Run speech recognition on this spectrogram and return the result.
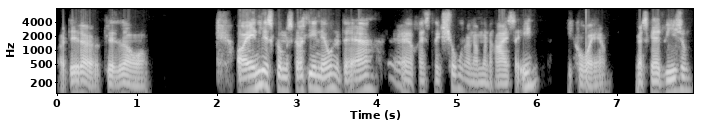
og det er der jo glæde over. Og endelig skal man måske også lige nævne, at der er øh, restriktioner, når man rejser ind i Korea. Man skal have et visum,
